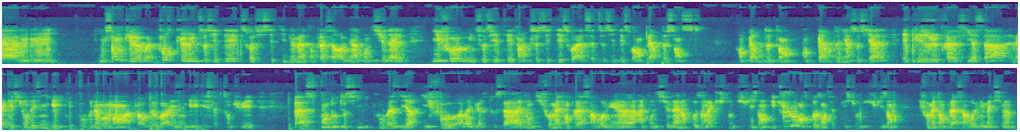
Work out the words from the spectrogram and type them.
Euh, il me semble que ouais, pour qu'une société soit susceptible de mettre en place un revenu inconditionnel, il faut une société, enfin que cette société soit en perte de sens, en perte de temps, en perte de lien social. Et puis j'ajouterais aussi à ça la question des inégalités. Au bout d'un moment, à force de voir les inégalités s'accentuer, bah, sans doute aussi qu'on va se dire qu'il faut réduire tout ça, et donc il faut mettre en place un revenu euh, inconditionnel en posant la question du suffisant, et toujours en se posant cette question du suffisant, il faut mettre en place un revenu maximum.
